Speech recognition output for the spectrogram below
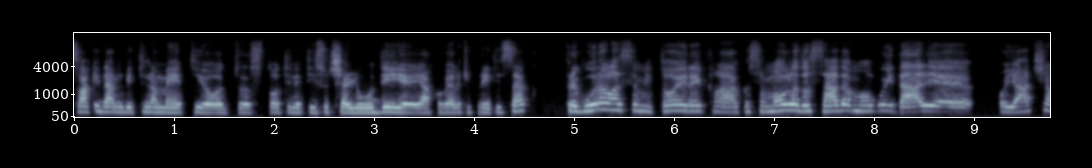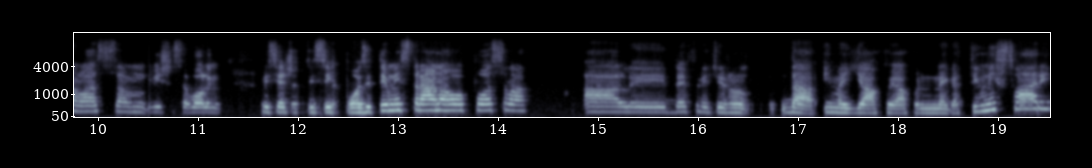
svaki dan biti na meti od stotine tisuća ljudi je jako veliki pritisak. Pregurala sam i to i rekla ako sam mogla do sada mogu i dalje, ojačala sam, više se volim prisjećati svih pozitivnih strana ovog posla, ali definitivno da, ima jako, jako negativnih stvari,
